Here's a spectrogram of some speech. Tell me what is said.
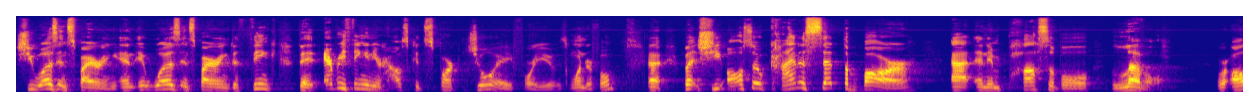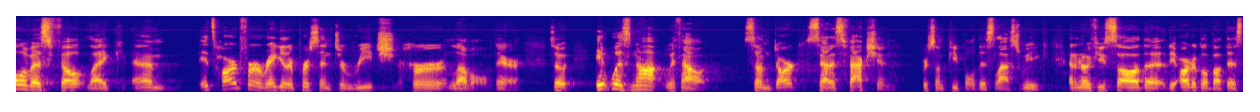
she was inspiring, and it was inspiring to think that everything in your house could spark joy for you. It's wonderful. Uh, but she also kind of set the bar at an impossible level where all of us felt like um, it's hard for a regular person to reach her level there. So it was not without some dark satisfaction for some people this last week. I don't know if you saw the, the article about this.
